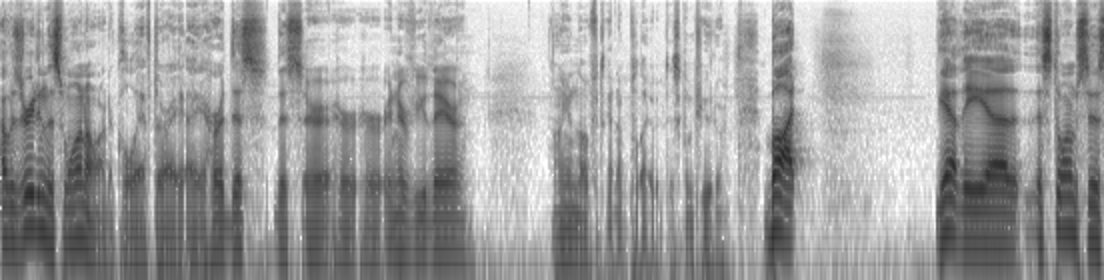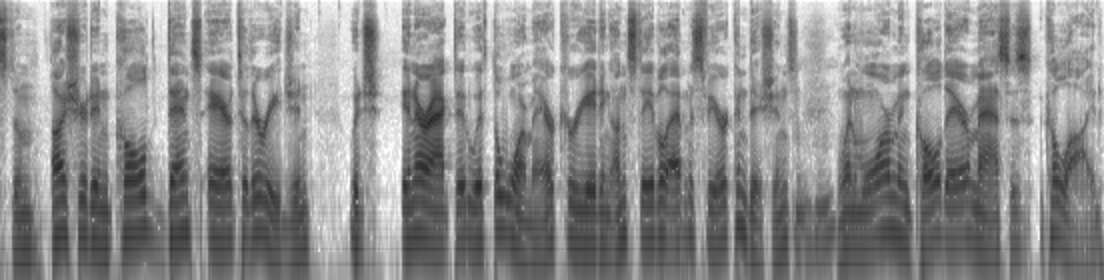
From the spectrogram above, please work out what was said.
I was reading this one article after I, I heard this this her, her her interview there. I don't even know if it's gonna play with this computer, but yeah, the uh, the storm system ushered in cold, dense air to the region, which interacted with the warm air, creating unstable atmospheric conditions. When warm and cold air masses collide,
